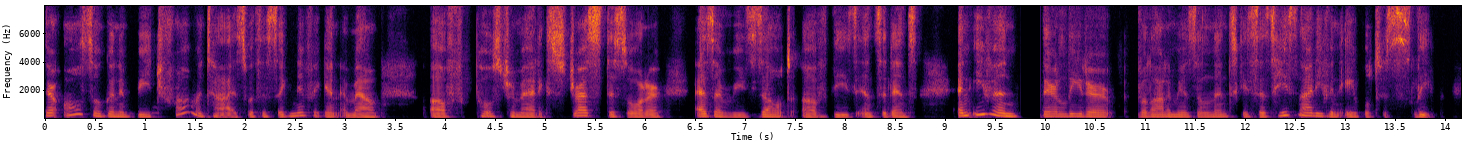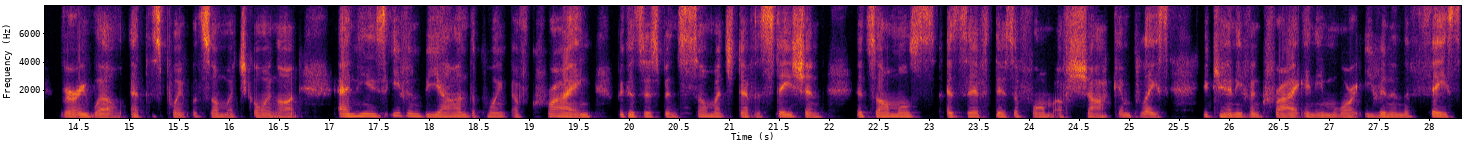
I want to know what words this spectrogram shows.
they're also going to be traumatized with a significant amount of post traumatic stress disorder as a result of these incidents. And even their leader, Volodymyr Zelensky, says he's not even able to sleep very well at this point with so much going on. And he's even beyond the point of crying because there's been so much devastation. It's almost as if there's a form of shock in place. You can't even cry anymore, even in the face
